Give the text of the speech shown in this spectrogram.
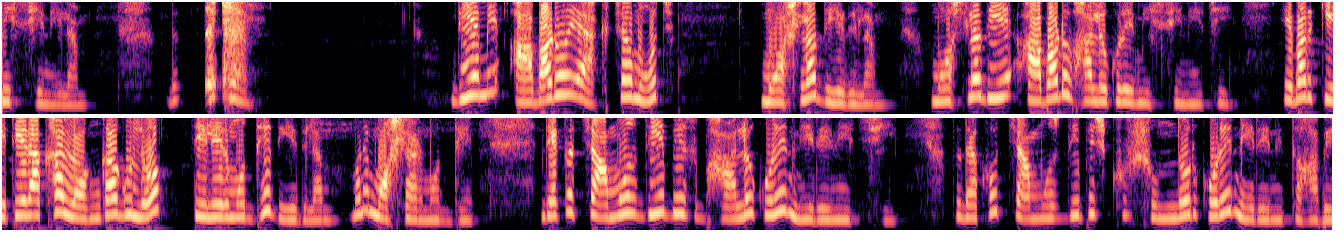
মিশিয়ে নিলাম। দিয়ে আমি আবারও এক চামচ মশলা দিয়ে দিলাম। মশলা দিয়ে আবারও ভালো করে মিশিয়ে নিয়েছি। এবার কেটে রাখা লঙ্কাগুলো তেলের মধ্যে দিয়ে দিলাম মানে মশলার মধ্যে। দিয়ে একটা চামচ দিয়ে বেশ ভালো করে নেড়ে নিচ্ছি। তো দেখো চামচ দিয়ে বেশ খুব সুন্দর করে নেড়ে নিতে হবে।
